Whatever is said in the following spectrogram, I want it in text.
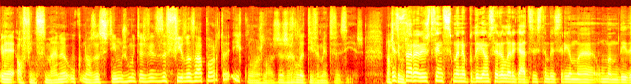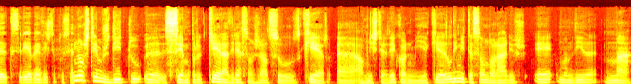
é, ao fim de semana, o que nós assistimos muitas vezes a filas à porta e com as lojas relativamente vazias. Nós Esses temos... horários de fim de semana poderiam ser alargados, isso também seria uma, uma medida que seria bem vista pelo setor? Nós temos dito uh, sempre, quer à Direção-Geral de Saúde, quer uh, ao Ministério da Economia, que a limitação de horários é uma medida má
